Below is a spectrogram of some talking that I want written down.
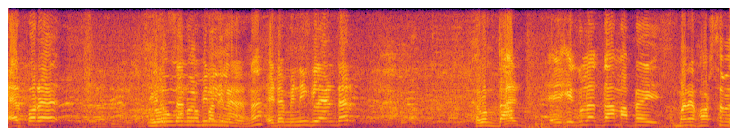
এরপরে Wilson মনে হ্যাঁ, না? এটা মিনি গ্ল্যান্ডার এবং দাম এগুলোর দাম আপনি মানে হোয়াটসঅ্যাপে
